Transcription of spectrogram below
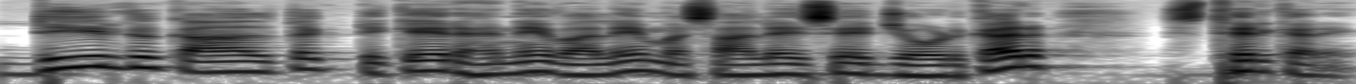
दीर्घ काल तक टिके रहने वाले मसाले से जोड़कर स्थिर करें।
